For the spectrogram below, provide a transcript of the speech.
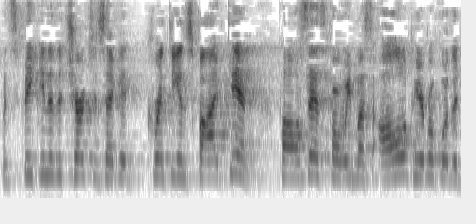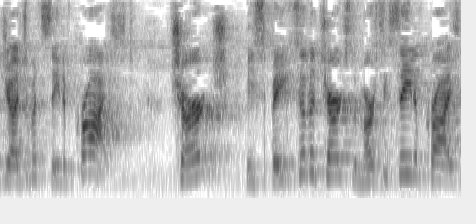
When speaking to the church in 2 Corinthians 5.10, Paul says, For we must all appear before the judgment seat of Christ. Church, he speaks to the church, the mercy seat of Christ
